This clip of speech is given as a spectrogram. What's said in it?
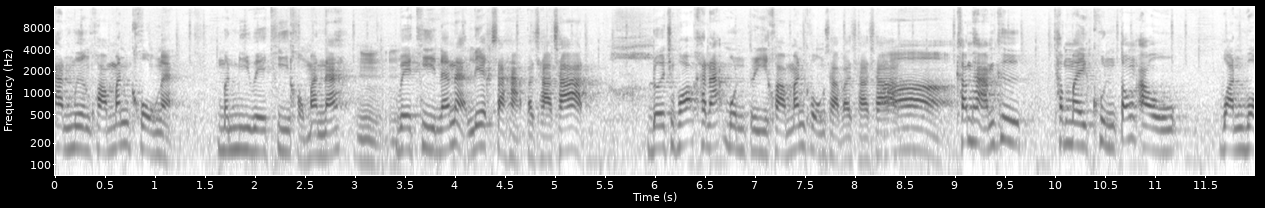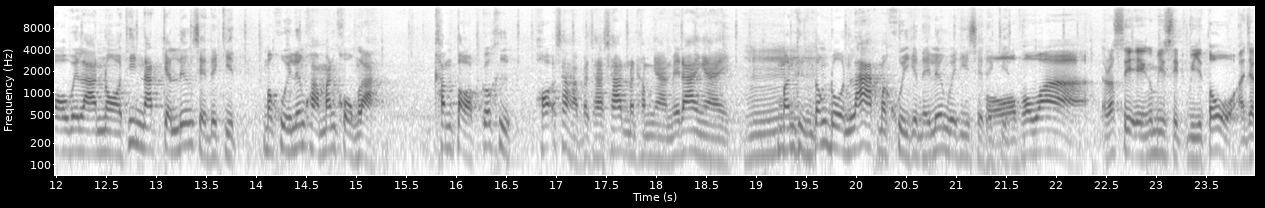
การเมืองความมั่นคงอะ มันมีเวทีของมันนะอืมอืมเวทีนั้นอะเรียกสหประชาชาติ โดยเฉพาะคณะมนตรีความมั่นคงสหประชาชาติอ่าคำถามคือทำไมคุณต้องเอาวันวอลเวลานอที่นัดกันเรื่องเศรษฐกิจ มาคุยเรื่องความมั่นคงล่ะคำตอบก็คือเพราะสหประชาชาติมันทำงานไม่ได้ไง มันถึงต้องโดนลากมาคุยกันในเรื่องเวทีเศรษฐอ๋กิจอเพราะว่ารัสเซียเองก็มีสิทธิ์วีโต้อาจจะ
